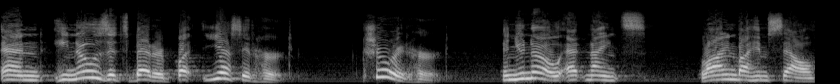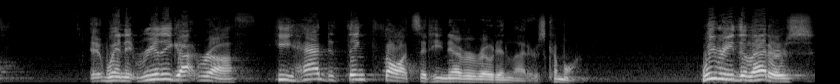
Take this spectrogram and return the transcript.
And he knows it's better, but yes, it hurt. Sure, it hurt. And you know, at nights, lying by himself, eh, when it really got rough, he had to think thoughts that he never wrote in letters. Come on. We read the letters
